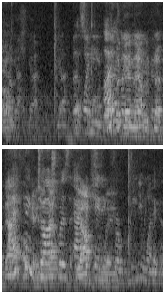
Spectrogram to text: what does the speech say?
Oh, Yeah. yeah, yeah, yeah, that's why he. I- But then that would cut down, I okay, think then Josh that- was the opposite advocating way. for He weekly wanted pickup.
